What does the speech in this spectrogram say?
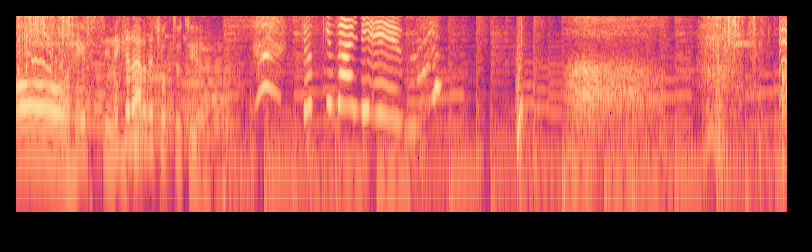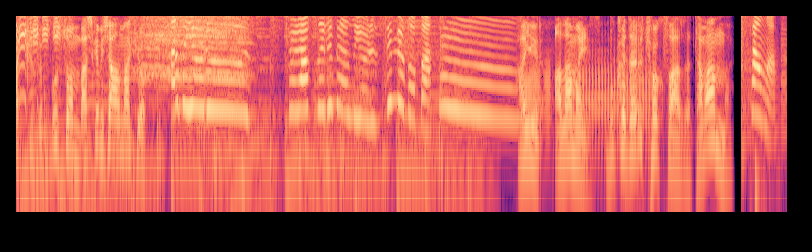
Oo, hepsi ne kadar da çok tutuyor. Çok güzel bir ev. Bak kızım bu son başka bir şey almak yok. Alıyoruz. Çorapları da alıyoruz değil mi baba? Hmm, Hayır alamayız. Bu kadarı çok fazla tamam mı? Tamam.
